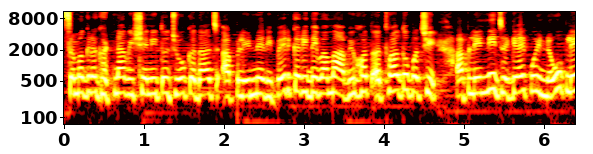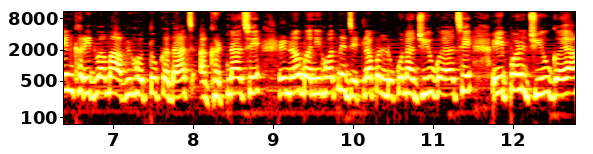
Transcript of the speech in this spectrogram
સમગ્ર ઘટના વિશેની તો જો કદાચ આ પ્લેનને રિપેર કરી દેવામાં આવ્યું હોત અથવા તો પછી આ પ્લેનની જગ્યાએ કોઈ નવું પ્લેન ખરીદવામાં આવ્યું હોત, તો કદાચ આ ઘટના છે એ ન બની હોત ને જેટલા પણ લોકોના જીવ ગયા છે એ પણ જીવ ગયા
